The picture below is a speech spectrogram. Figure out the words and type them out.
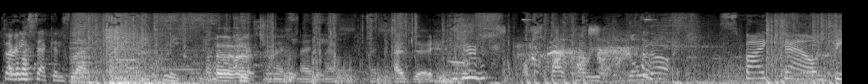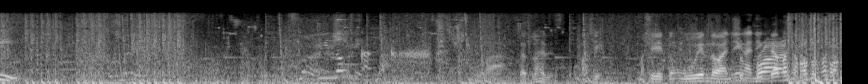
Thirty seconds left. Nice, nice, nice. nice. Aja. Spike carrier. Going up. Spike down B. Setelah masih masih ditungguin loh anjing anjing. Pasang pasang pasang.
